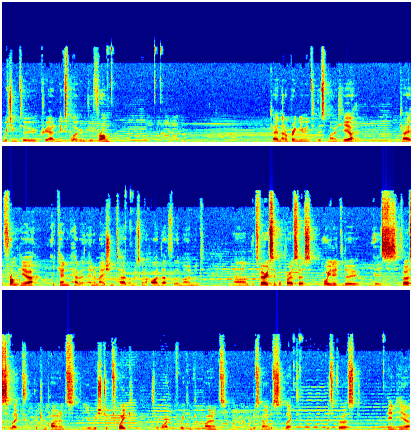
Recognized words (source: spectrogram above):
wishing to create an exploded view from. Okay, and that'll bring you into this mode here. Okay, from here, you can have an animation tab. I'm just gonna hide that for the moment. Um, it's a very simple process. All you need to do is first select the components that you wish to tweak. So by tweaking components, I'm just going to select this first pin here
